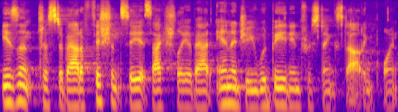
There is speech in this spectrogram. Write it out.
isn't just about efficiency, it's actually about energy would be an interesting starting point.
